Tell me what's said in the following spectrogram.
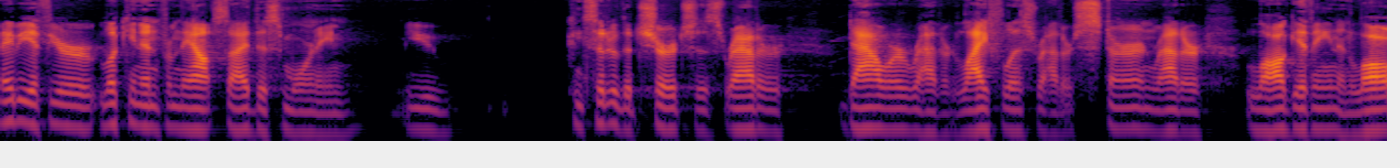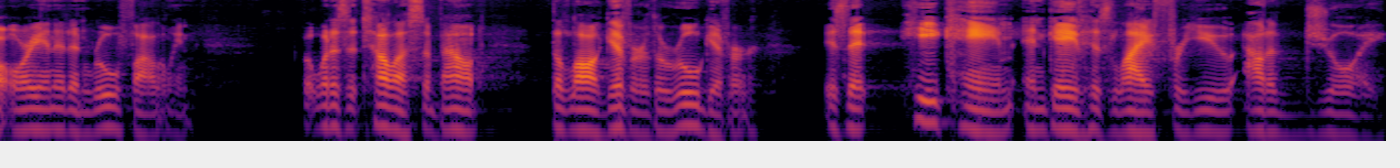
Maybe if you're looking in from the outside this morning, you consider the church as rather dour, rather lifeless, rather stern, rather law giving and law oriented and rule following. But what does it tell us about the lawgiver, the rule giver? Is that he came and gave his life for you out of joy,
